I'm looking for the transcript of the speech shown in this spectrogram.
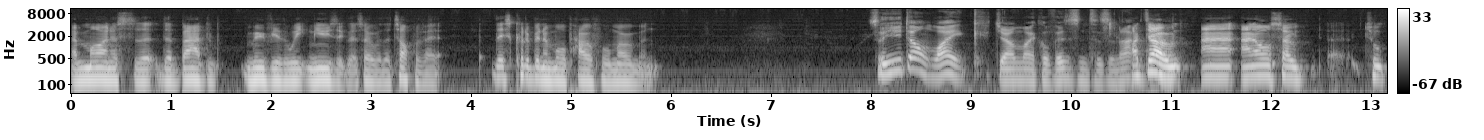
and minus the the bad movie of the week music that's over the top of it, this could have been a more powerful moment. So you don't like Jan Michael Vincent as an actor? I don't, uh, and also uh, to,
